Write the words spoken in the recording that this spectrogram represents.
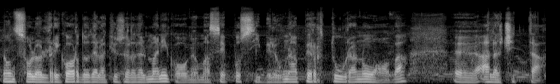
non solo il ricordo della chiusura del manicomio ma se possibile un'apertura nuova eh, alla città.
